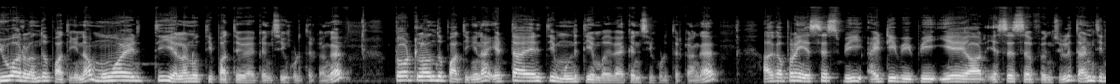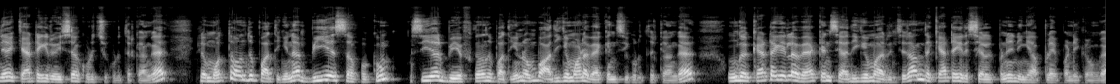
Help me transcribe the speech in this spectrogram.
யூஆரில் வந்து பார்த்தீங்கன்னா மூவாயிரத்தி எழுநூற்றி பத்து வேகன்சியும் கொடுத்துருக்காங்க. டோட்டலாக வந்து பார்த்தீங்கன்னா எட்டாயிரத்தி முந்நூற்றி எண்பது வேகன்சி கொடுத்துருக்காங்க. அதுக்கப்புறம் எஸ்எஸ்பி ஐடிபிபி ஏஆர் எஸ்எஸ்எஃப்னு சொல்லி தனித்தனியாக கேட்டகரி வைஸாக குடிச்சு கொடுத்துருக்காங்க. இல்லை மொத்தம் வந்து பார்த்தீங்கன்னா பிஎஸ்எஃப்க்கும் சிஆர்பிஎஃப்க்கு வந்து பார்த்தீங்கன்னா ரொம்ப அதிகமான வேகன்சி கொடுத்துருக்காங்க. உங்கள் கேட்டகரியில் வேகன்சி அதிகமாக இருந்துச்சுன்னா அந்த கேட்டகரி செலக்ட் பண்ணி நீங்கள் அப்ளை பண்ணிக்கோங்க.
